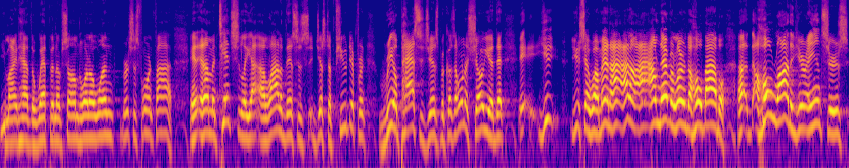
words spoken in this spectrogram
you might have the weapon of Psalms 101, verses 4 and 5. And, and, I'm intentionally, a lot of this is just a few different real passages because I want to show you that it, you, you say, well, man, I, I don't, I, I'll never learn the whole Bible. Uh, a whole lot of your answers,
